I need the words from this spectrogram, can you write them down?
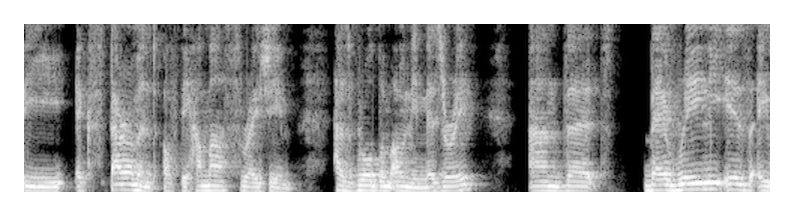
the experiment of the Hamas regime has brought them only misery and that there really is a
